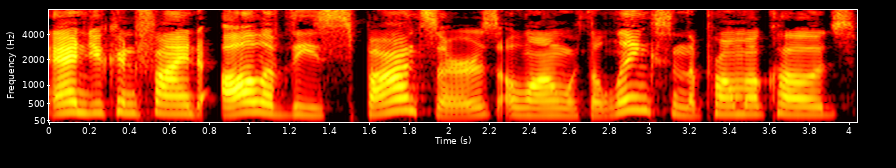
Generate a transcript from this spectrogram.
And you can find all of these sponsors along with the links and the promo codes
